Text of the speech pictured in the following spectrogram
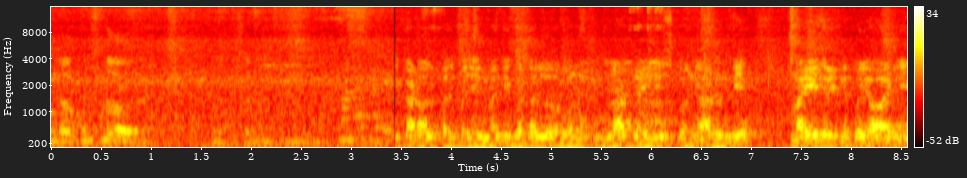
ఇంకా గుంపులో ఇక్కడ వాళ్ళు పది పదిహేను మంది గొడ్డల్లో లాట్లు అవి తీసుకొని ఆడ ఉండి మా ఏజ్ రెడ్డిని పోయేవాడిని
